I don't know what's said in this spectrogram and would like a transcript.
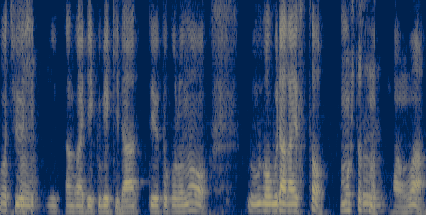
を中心に考えていくべきだっていうところの、を裏返すと、もう一つの批判は、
